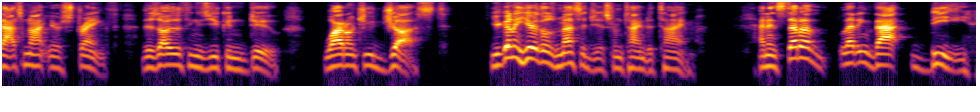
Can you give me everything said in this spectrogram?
That's not your strength. There's other things you can do. Why don't you just? You're going to hear those messages from time to time. And instead of letting that be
